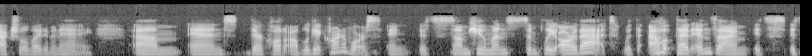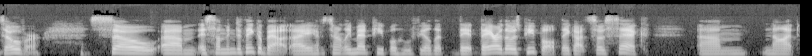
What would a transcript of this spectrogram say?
actual vitamin A. Um, and they're called obligate carnivores. And it's some humans simply are that. Without that enzyme, it's it's over. So um, it's something to think about. I have certainly met people who feel that they, they are those people. They got so sick um, not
